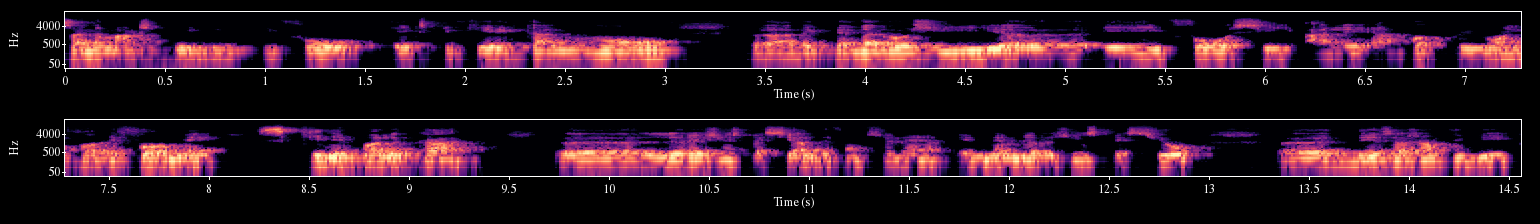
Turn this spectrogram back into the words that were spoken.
ça ne marche plus. il faut expliquer calmement, euh, avec pédagogie, euh, et il faut aussi aller encore plus loin. Il faut réformer, ce qui n'est pas le cas. Euh, le régime spécial des fonctionnaires et même les régimes spéciaux euh, des agents publics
